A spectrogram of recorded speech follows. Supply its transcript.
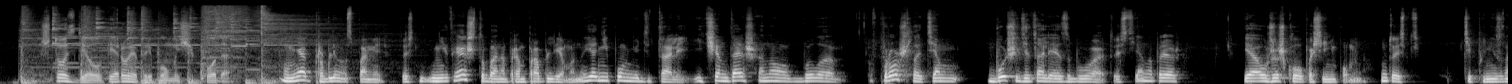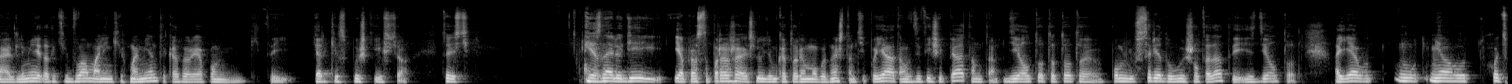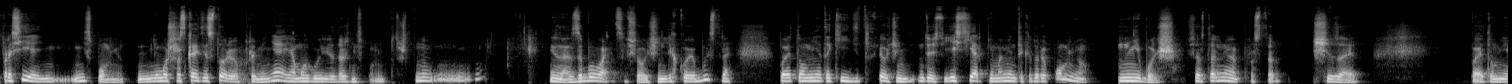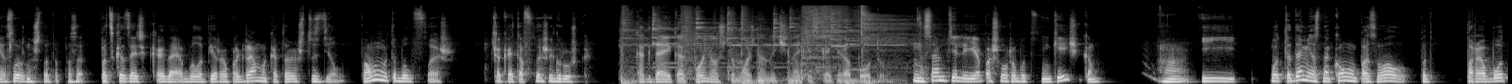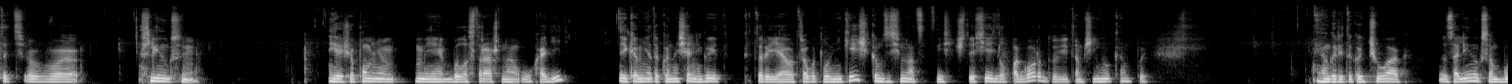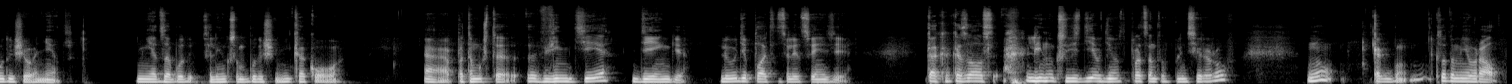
Что сделал первое при помощи кода? У меня проблема с памятью. То есть не такая, чтобы она прям проблема, но я не помню деталей. И чем дальше оно было в прошлое, тем больше деталей я забываю. То есть я, например, я уже школу почти не помню. Ну, то есть, типа, не знаю, для меня это таких два маленьких момента, которые я помню, какие-то яркие вспышки и все. То есть я знаю людей, я просто поражаюсь людям, которые могут, знаешь, там, типа, я там в 2005-м там делал то-то, то-то, помню, в среду вышел тогда-то и сделал тот. А я вот, ну, меня вот, хоть спроси, я не вспомню. Не можешь рассказать историю про меня, я могу ее даже не вспомнить, потому что, ну, не знаю, забывается все очень легко и быстро. Поэтому мне такие детали очень... Ну, то есть, есть яркие моменты, которые помню, но не больше. Все остальное просто исчезает. Поэтому мне сложно что-то подсказать, когда была первая программа, которая что сделала. По-моему, это был флеш какая-то флеш-игрушка. Когда и как понял, что можно начинать искать работу? На самом деле я пошел работать никейщиком, а, и вот тогда меня знакомый позвал под, поработать в, с Linux. Я еще помню, мне было страшно уходить, и ко мне такой начальник говорит, который я вот работал никейщиком за 17 тысяч, то есть ездил по городу и там чинил компы. И он говорит такой, чувак, за Linux будущего нет. Нет за, буду- за Linux будущего никакого. А, потому что в винде деньги, люди платят за лицензии. Как оказалось, Linux везде в 90% блин серверов. Ну, как бы кто-то мне врал.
